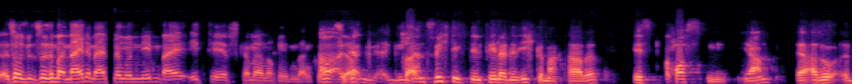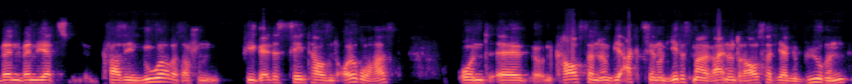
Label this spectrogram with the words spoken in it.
also das ist mal meine Meinung und nebenbei ETFs kann man ja noch reden dann kurz. Aber ja. ga- ga- ganz wichtig, den Fehler, den ich gemacht habe, ist Kosten. Ja, Äh, also wenn wenn du jetzt quasi nur, was auch schon viel Geld ist, 10.000 Euro hast und, äh, und kaufst dann irgendwie Aktien und jedes Mal rein und raus hat ja Gebühren.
